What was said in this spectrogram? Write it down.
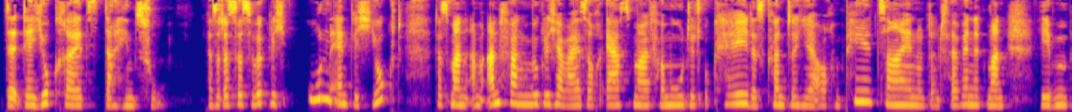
der, der Juckreiz da hinzu. Also, dass das wirklich unendlich juckt, dass man am Anfang möglicherweise auch erstmal vermutet, okay, das könnte hier auch ein Pilz sein und dann verwendet man eben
